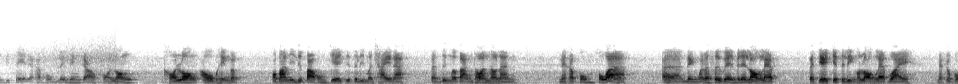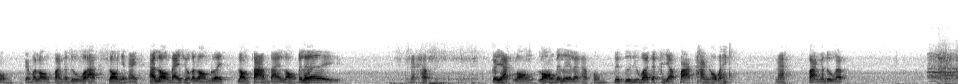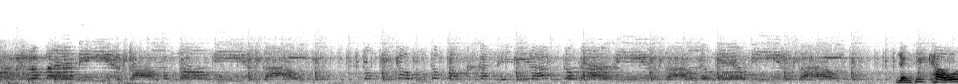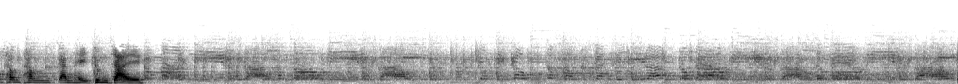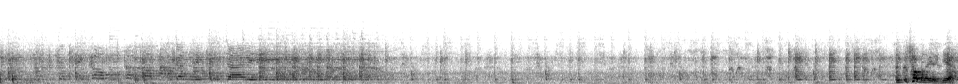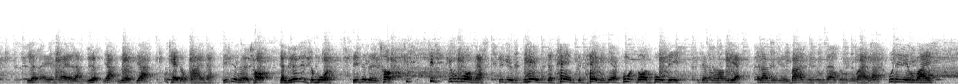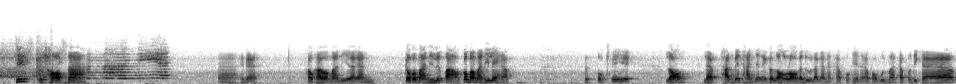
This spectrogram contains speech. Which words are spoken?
ีพิเศษนะครับผมเล่นเพลงเก่าขอร้องขอลองเอาเพลงแบบประมาณนี้หรือเปล่าของเจเจตลินมาใช้นะ แต่ดึงมาบางท่อนเท่านั้นนะครับผมเพราะว่าเอ่อหนึ่งวันเซเว่นไม่ได้ร้องแรปแต่เจเจตลินเขาร้องแรปไว้นะครับผมเดี๋ยวมาลองฟังกันดูว่าร้องยังไง ถ้าร้องได้ช่วยกันร้องด้วยร้องตามได้ร้องไปเลยนะครับ ก็อยากร้องร้องไปเลยแหละครับ ผมเดี๋ยวดูดิว่าจะขยับปากทางเขาไหมนะฟังกันดูครับ อย่างที่เขาทำทำกันให้ถึงใจ ฉันก็ชอบอะไรอย่างเงี้ย เลือกอะไรกันได้ล่ะเลือกยากเลือกยากแค่ดอกไม้น่ะที่เธอชอบจะเลี้ยงหรือจะม่วงที่เธอชอบคิดคิดคิดว่าม่วงน่ะที่เธอเท่มันจะเท่มันจะเท่อย่างเงี้ยพูดโน่นพูดนี่ที่เธอจะชอบไปเนี่ยไอ้เราจะอยู่บ้านจะอยู่ได้ตรงไว้ล่ะพูดดีๆเข้าไว้คิดก็ชอบหน้าอ่าเห็นไหมคร่าวๆประมาณนี้แล้วกัน ก็ประมาณนี้หรือเปล่า ก็ประมาณนี้แหละครับ โอเคร้องแล้วทันไม่ทันยังไงก็ลองร้องกันดูแล้วกันนะครับ โอเคนะครับ ขอบคุณมากครับ สวัสดีครับ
